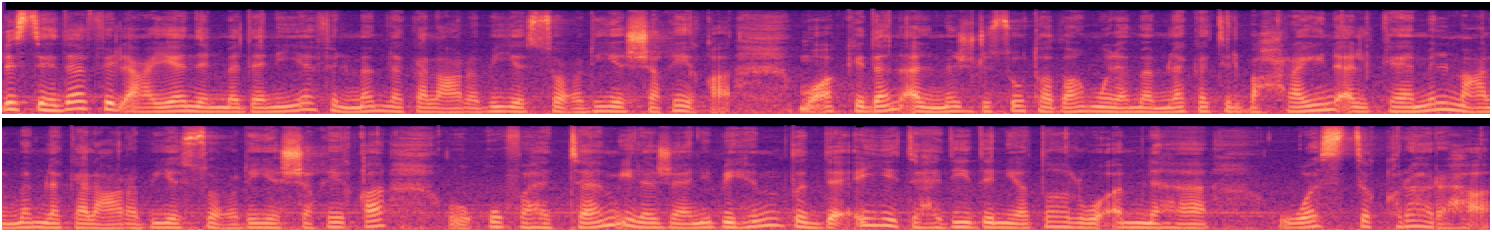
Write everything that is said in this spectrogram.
لاستهداف الأعيان المدنية في المملكة العربية السعودية الشقيقة مؤكدا المجلس تضامن مملكة البحرين الكامل مع المملكة العربية السعودية الشقيقة وقوفها التام إلى جانبهم ضد أي تهديد يطال أمنها واستقرارها.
